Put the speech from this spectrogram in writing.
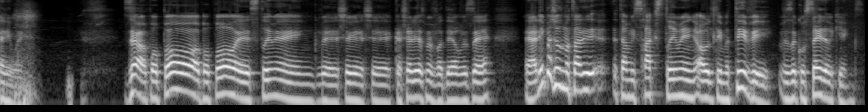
anyway. זהו אפרופו אפרופו אה, סטרימינג וש- שקשה להיות מבדר וזה אה, אני פשוט מצאתי את המשחק סטרימינג האולטימטיבי וזה Crusader Kings.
